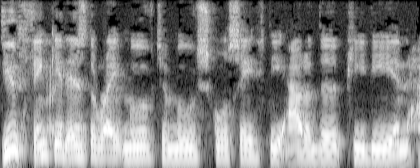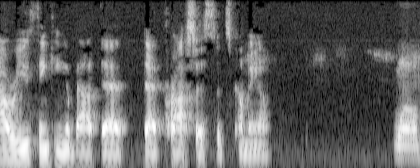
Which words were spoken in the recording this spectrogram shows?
Do you think it is the right move to move school safety out of the PD, and how are you thinking about that that process that's coming up? Well,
